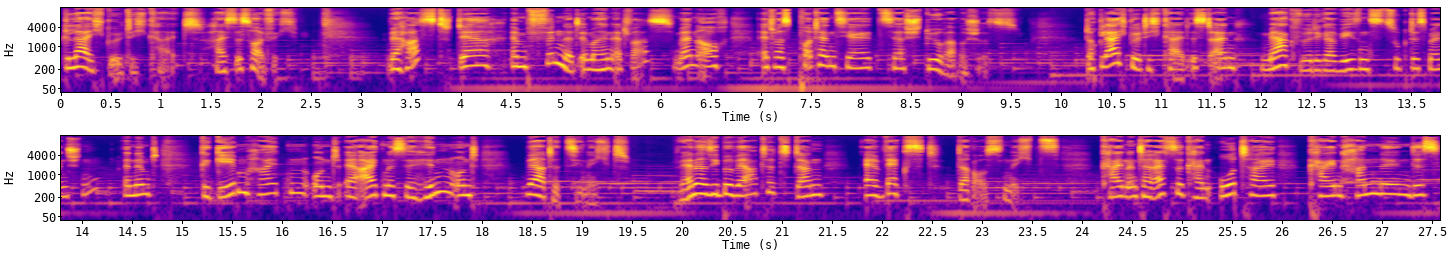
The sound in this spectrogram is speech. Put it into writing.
Gleichgültigkeit, heißt es häufig. Wer hasst, der empfindet immerhin etwas, wenn auch etwas potenziell Zerstörerisches. Doch Gleichgültigkeit ist ein merkwürdiger Wesenszug des Menschen. Er nimmt Gegebenheiten und Ereignisse hin und wertet sie nicht. Wenn er sie bewertet, dann erwächst daraus nichts. Kein Interesse, kein Urteil, kein handelndes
